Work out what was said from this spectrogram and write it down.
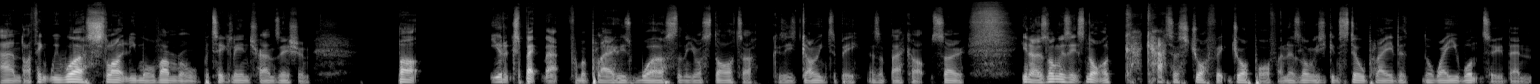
And I think we were slightly more vulnerable, particularly in transition. But you'd expect that from a player who's worse than your starter because he's going to be as a backup. So, you know, as long as it's not a catastrophic drop off and as long as you can still play the, the way you want to, then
